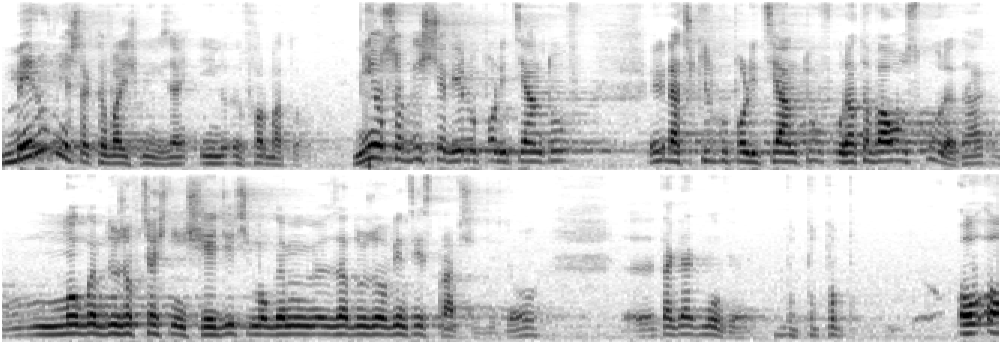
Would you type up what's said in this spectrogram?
my również traktowaliśmy ich za informatorów. Mi osobiście wielu policjantów, znaczy kilku policjantów uratowało skórę, tak? Mogłem dużo wcześniej siedzieć i mogłem za dużo więcej spraw siedzieć. No. E, tak jak mówię, o,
